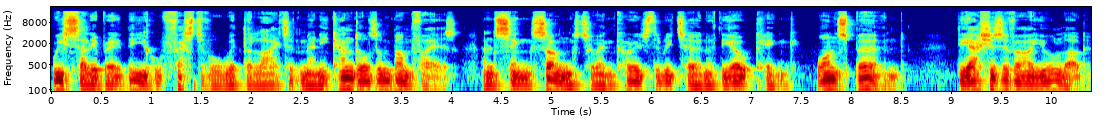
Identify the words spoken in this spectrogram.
we celebrate the Yule festival with the light of many candles and bonfires and sing songs to encourage the return of the Oak King. Once burned, the ashes of our Yule log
